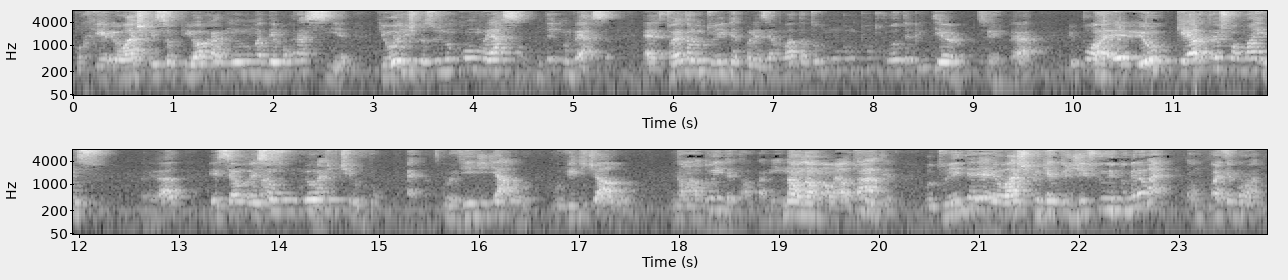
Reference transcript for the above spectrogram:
Porque eu acho que esse é o pior caminho numa democracia. Que hoje as pessoas não conversam, não tem conversa. É, se tu entra no Twitter, por exemplo, lá tá todo mundo um puto com o outro o tempo inteiro Sim. né? E, porra, é- eu quero transformar isso, tá ligado? Esse é, o- esse é o meu Mas- objetivo. É, por via de diálogo. O vídeo diálogo. Não é o Twitter, tá? O caminho. Não, não, não é o Tá. Twitter. O Twitter, eu acho que... Porque tu disse que o YouTube não é. Então vai ser por onde?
